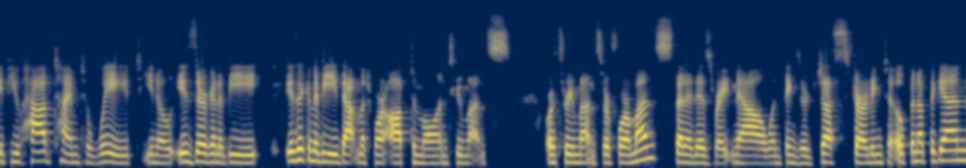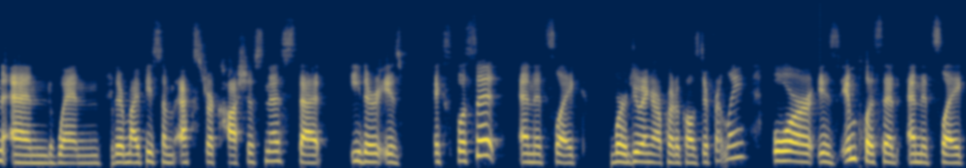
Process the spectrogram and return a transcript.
if you have time to wait, you know, is there going to be, is it going to be that much more optimal in two months? Or three months or four months than it is right now when things are just starting to open up again and when there might be some extra cautiousness that either is explicit and it's like we're doing our protocols differently or is implicit and it's like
